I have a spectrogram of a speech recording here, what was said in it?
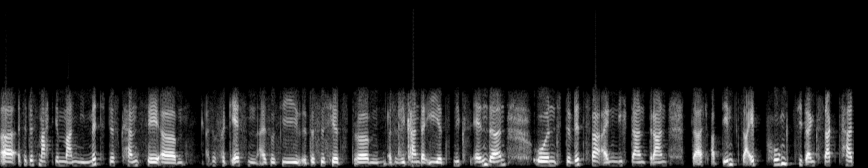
äh, also das macht ihr Mann nie mit, das kann sie ähm, also vergessen. Also sie, das ist jetzt, ähm, also sie kann da eh jetzt nichts ändern. Und der Witz war eigentlich dann dran, dass ab dem Zeitpunkt sie dann gesagt hat,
